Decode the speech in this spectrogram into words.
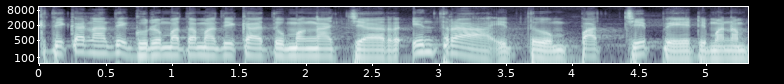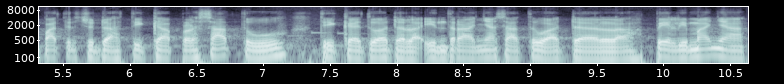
ketika nanti guru matematika itu mengajar intra itu 4 JP di mana 4 itu sudah 3 plus 1 3 itu adalah intranya satu adalah P5 nya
